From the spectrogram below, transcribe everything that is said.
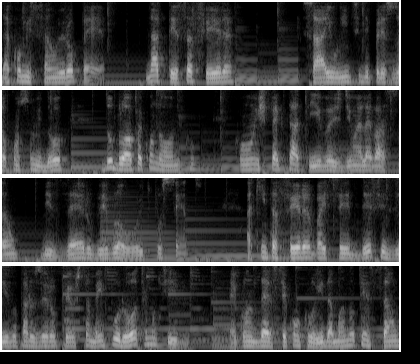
da Comissão Europeia. Na terça-feira, sai o índice de preços ao consumidor do bloco econômico, com expectativas de uma elevação de 0,8%. A quinta-feira vai ser decisiva para os europeus também por outro motivo. É quando deve ser concluída a manutenção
